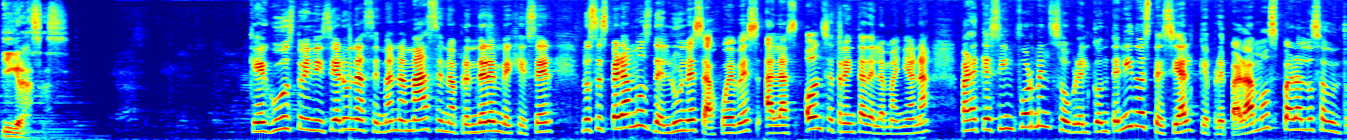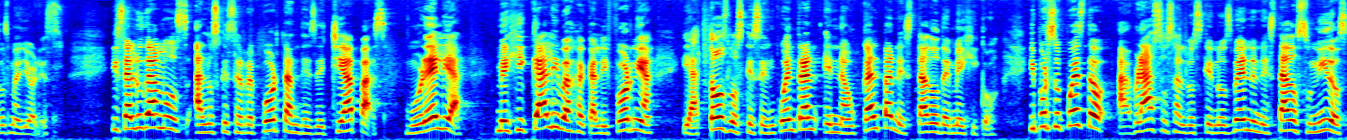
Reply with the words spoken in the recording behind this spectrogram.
y grasas. Qué gusto iniciar una semana más en Aprender a Envejecer. Los esperamos de lunes a jueves a las 11.30 de la mañana para que se informen sobre el contenido especial que preparamos para los adultos mayores. Y saludamos a los que se reportan desde Chiapas, Morelia, Mexicali, Baja California y a todos los que se encuentran en Naucalpan, Estado de México. Y por supuesto, abrazos a los que nos ven en Estados Unidos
